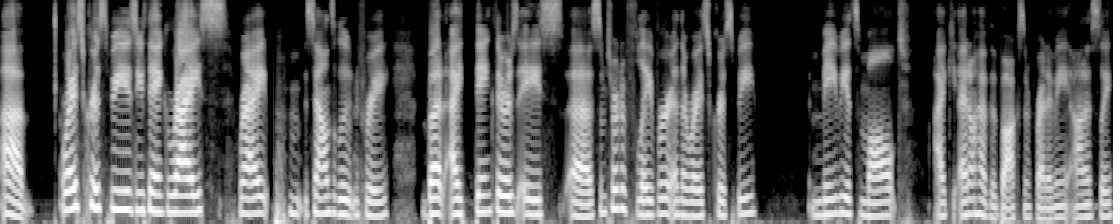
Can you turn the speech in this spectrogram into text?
Um, Rice Krispies, you think rice, right? Sounds gluten free, but I think there's a uh, some sort of flavor in the Rice Krispie. Maybe it's malt. I, I don't have the box in front of me, honestly.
